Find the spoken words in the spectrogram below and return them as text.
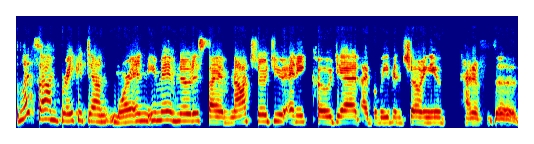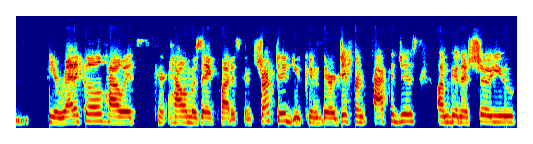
let's um, break it down more. And you may have noticed I have not showed you any code yet. I believe in showing you kind of the theoretical, how it's how a mosaic plot is constructed. You can, there are different packages. I'm gonna show you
